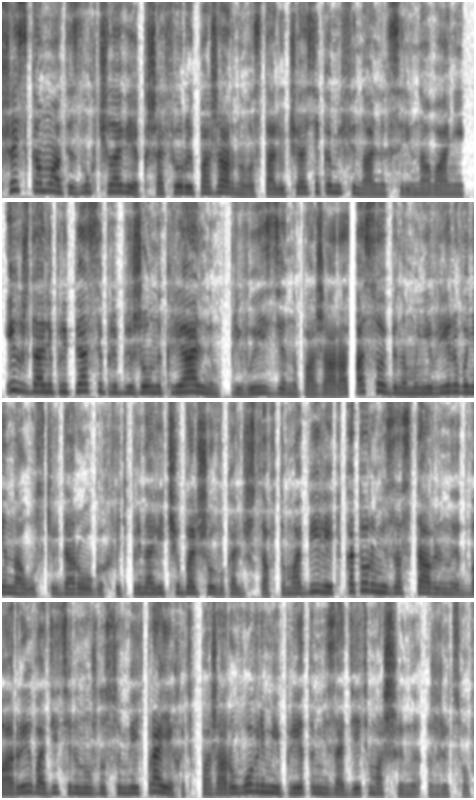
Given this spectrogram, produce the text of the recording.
Шесть команд из двух человек, шоферы и пожарного, стали участниками финальных соревнований. Их ждали препятствия, приближенные к реальным при выезде на пожар. Особенно маневрирование на узких дорогах. Ведь при наличии большого количества автомобилей, которыми заставлены дворы, водителю нужно суметь проехать к пожару вовремя и при этом не задеть машины жильцов.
